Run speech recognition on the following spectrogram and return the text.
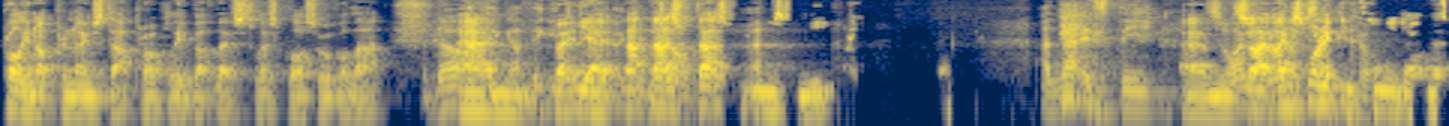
probably not pronounced that properly, but let's let's gloss over that. No, I think I um, think. but yeah, that, that's job. that's what me. And that is the. Um, so, so I, I, just want to continue down this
